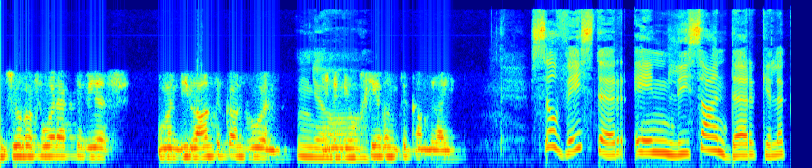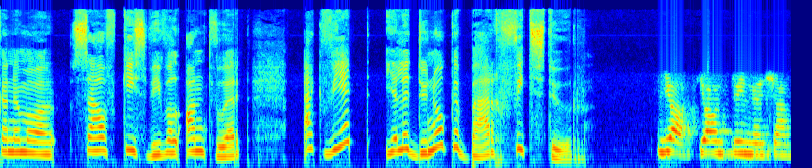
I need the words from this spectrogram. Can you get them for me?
om so bevoorreg te wees om in die land te kan woon ja. en in die omgewing te kan bly. Silwester en Lisa en Dirk, julle kan nou maar self kies wie wil antwoord. Ek weet julle doen ook 'n bergfietstoer. Ja, ja, ons doen dit ja.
